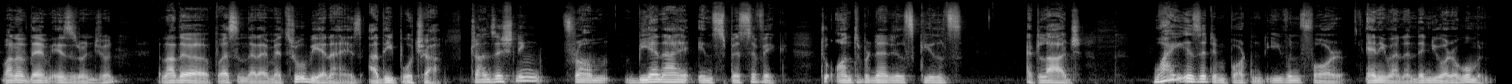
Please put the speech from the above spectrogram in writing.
One of them is Runjhun. Another person that I met through BNI is Adi Pocha. Transitioning from BNI in specific to entrepreneurial skills at large, why is it important even for anyone? And then you are a woman.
